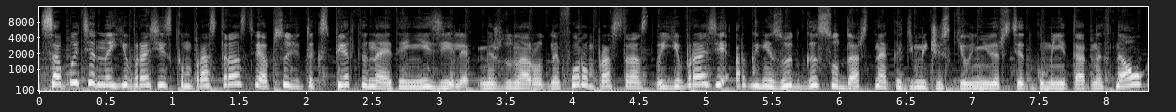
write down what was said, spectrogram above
События на евразийском пространстве обсудят эксперты на этой неделе. Международный форум пространства Евразии организует Государственный академический университет гуманитарных наук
